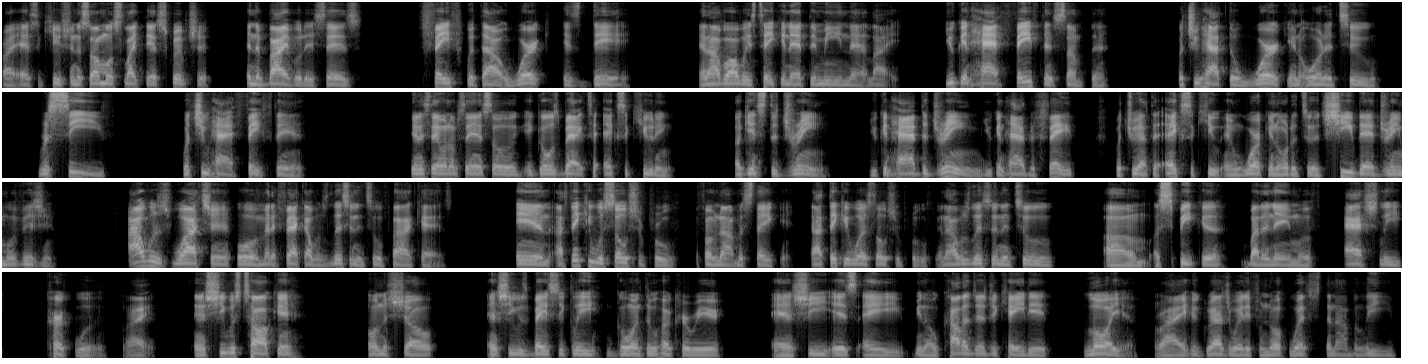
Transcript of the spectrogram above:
right? Execution. It's almost like that scripture in the Bible that says, faith without work is dead. And I've always taken that to mean that, like, you can have faith in something, but you have to work in order to receive what you have faith in. You understand what I'm saying? So it goes back to executing against the dream. You can have the dream, you can have the faith, but you have to execute and work in order to achieve that dream or vision. I was watching, or matter of fact, I was listening to a podcast, and I think it was Social Proof, if I'm not mistaken. I think it was Social Proof, and I was listening to um, a speaker by the name of Ashley Kirkwood, right? And she was talking on the show, and she was basically going through her career, and she is a you know college educated lawyer, right, who graduated from Northwestern, I believe,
